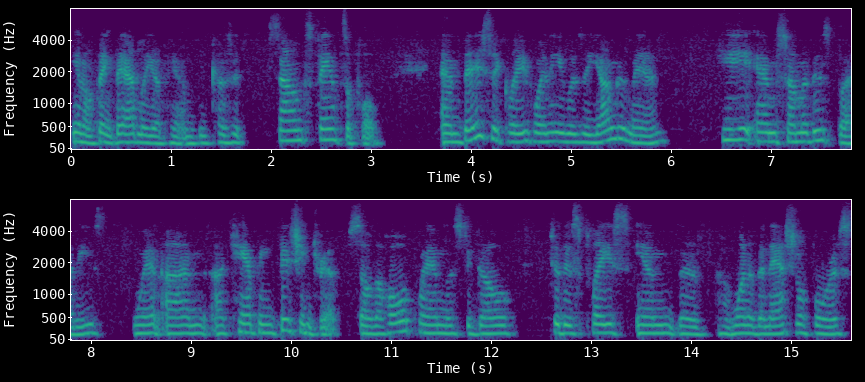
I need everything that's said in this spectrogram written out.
you know, think badly of him because it sounds fanciful. And basically, when he was a younger man, he and some of his buddies went on a camping fishing trip. So the whole plan was to go to this place in the uh, one of the national forests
